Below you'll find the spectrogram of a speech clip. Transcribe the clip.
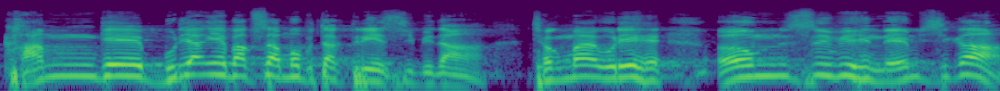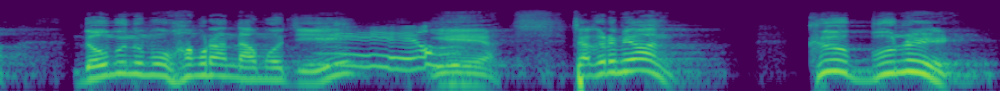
감개 무량의 박수 한번 부탁드리겠습니다. 정말 우리 엄수빈 MC가 너무너무 황홀한 나머지 네, 어. 예. 자 그러면 그 문을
